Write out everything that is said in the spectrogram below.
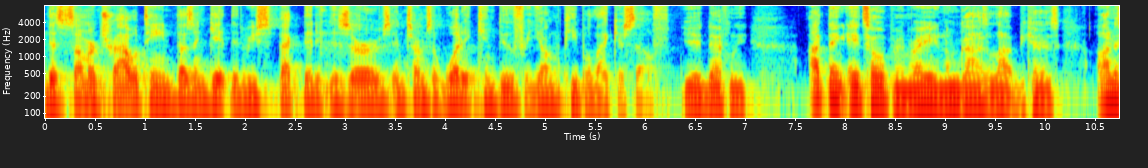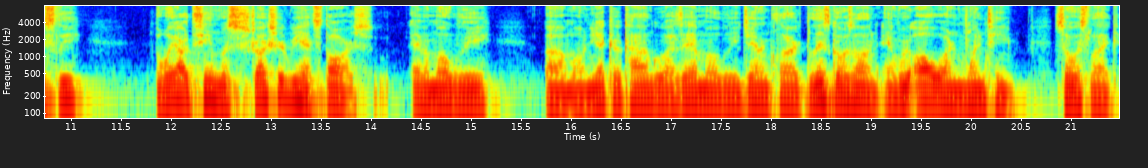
the summer travel team doesn't get the respect that it deserves in terms of what it can do for young people like yourself. Yeah, definitely. I think Etop and Ray and them guys a lot because honestly, the way our team was structured, we had stars. Evan Mobley, um, Onyeka Okongwu, Isaiah Mobley, Jaylen Clark, the list goes on, and we're all on one team. So it's like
